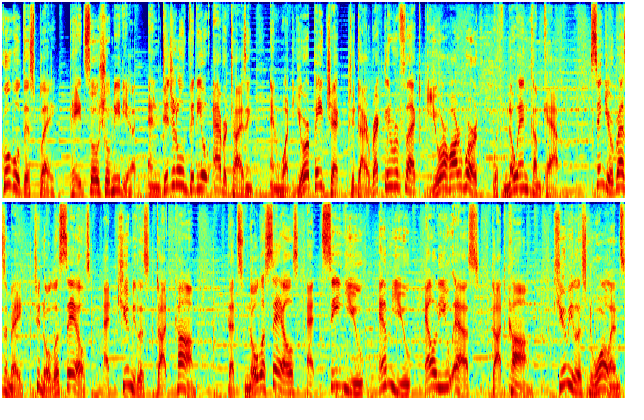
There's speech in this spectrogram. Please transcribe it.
Google display, paid social media, and digital video advertising, and want your paycheck to directly reflect your hard work with no income cap, send your resume to NOLA Sales at cumulus.com. That's NOLA Sales at C-U-M-U-L-U-S.com. Cumulus New Orleans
